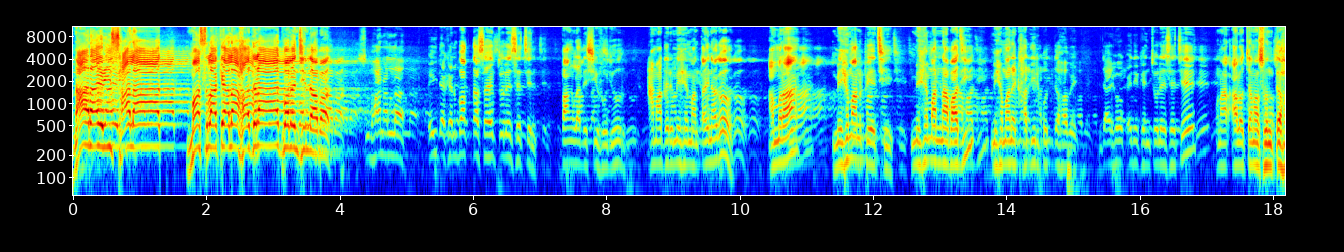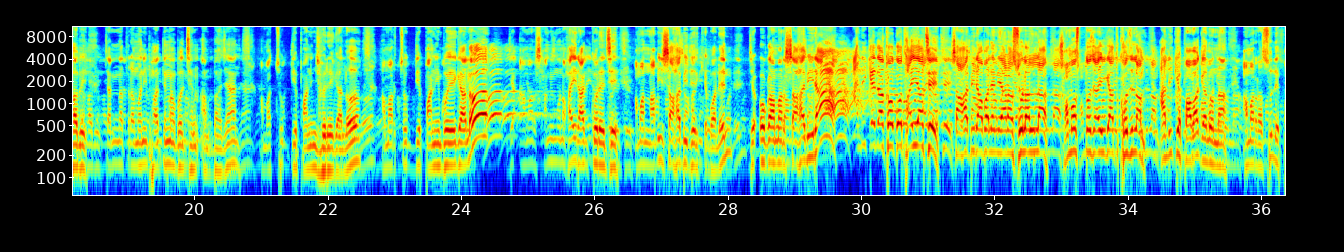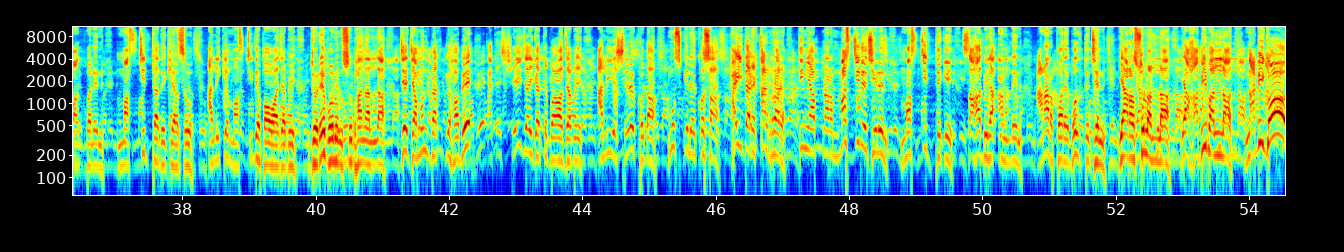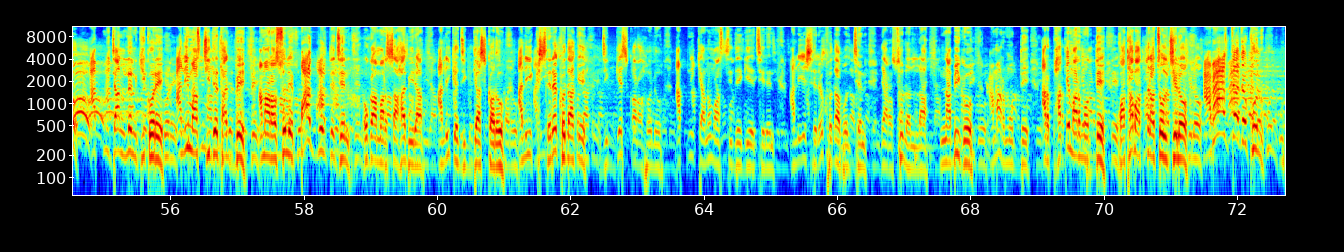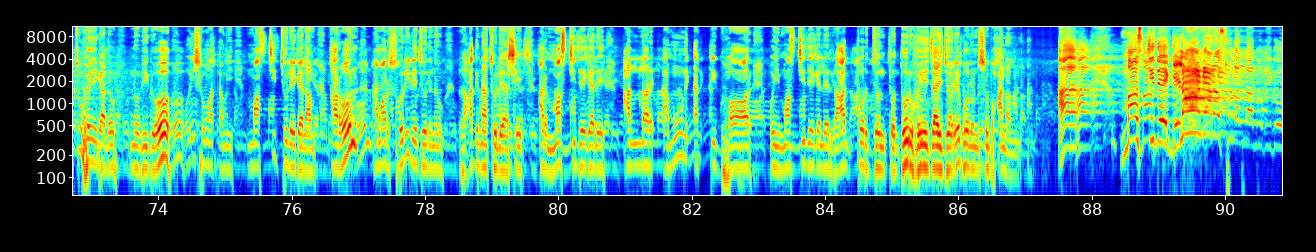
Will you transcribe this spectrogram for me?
নারায়ের সালাত মাসলাকে আলা হাজরাত বলেন জিন্দাবাদ। সুভান আল্লাহ এই দেখেন বক্তা সাহেব চলে এসেছেন। বাংলাদেশি হুজুর আমাদের মেহমান তাই না গো? আমরা মেহমান পেয়েছি। মেহমান নাবাজি মেহমানে খাদির করতে হবে। যাই হোক দেখেন চলে এসেছে। ওনার আলোচনা শুনতে হবে। জান্নাত রমণী ফাতেমা বলছেন, আব্বা জান, আমার চোখ দিয়ে পানি ঝরে গেল। আমার চোখ দিয়ে পানি বয়ে গেল যে আমার স্বামী মনে হয় রাগ করেছে। আমার নাবি সাহাবীদেরকে বলেন যে, ওগো আমার সাহাবীরা, আলীকে দেখো কোথায় আছে? সাহাবীরা বলেন, ইয়া রাসূলুল্লাহ, সমস্ত জায়গা খুঁজলাম। আলীকে পাওয়া গেল না। আমার রাসূলে পাক বলেন, মসজিদটা দেখে আসো। আলীকে মসজিদে পাওয়া যাবে। জোরে বলুন, সুবহানাল্লাহ। যে যেমন ব্যক্তি হবে, তাকে সেই জায়গাতে পাওয়া যাবে। আলী এ শেরে খোদা মুশকিলে কোসা হাইদারে কাররার। তিনি আপনার মসজিদে ছিলেন। মসজিদ থেকে সাহাবীরা আনলেন। আনার পরে বলতেছেন, ইয়া রাসূলুল্লাহ, ইয়া হাবিবাল্লাহ, নবী গো, আপনি জানলেন কি করে? আলী মসজিদে থাকবে। আমার রাসূলে পাক বলতেছেন, ওগো আমার সাহাবীরা, আলীকে জিজ্ঞাসা করো। আলী শেরে খোদাকে জিজ্ঞেস করা হলো, আপনি কেন মসজিদে গিয়েছিলেন? আলী শেরে খোদা বলছেন, ইয়া রাসূলুল্লাহ, নবী গো, আমার মধ্যে আর ফাতেমার মধ্যে কথাবার্তা চলছিল। আওয়াজটা যখন উঁচু হয়ে গেল, নবী গো, ওই সময় আমি মসজিদ চলে গেলাম। কারণ আমার শরীরে যদি রাগ না চলে আসে। আর মসজিদে গেলে আল্লাহর এমন একটি ঘর, ওই মসজিদে গেলে রাগ পর্যন্ত দূর হয়ে যায়। জোরে বলুন, সুবহানাল্লাহ। আল্লাহ মসজিদে গেলাম নবী গো।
